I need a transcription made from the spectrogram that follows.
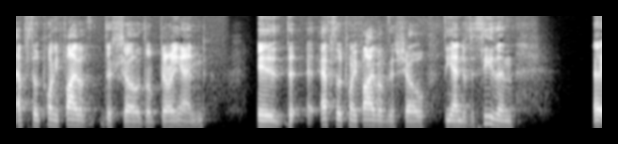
episode 25 of this show, the very end, is the episode 25 of this show, the end of the season, uh,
